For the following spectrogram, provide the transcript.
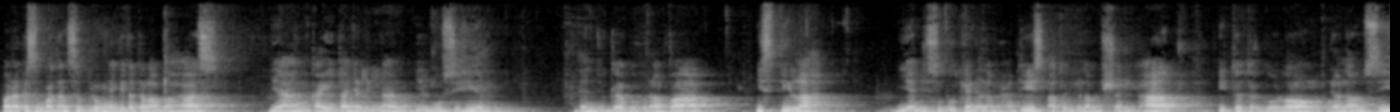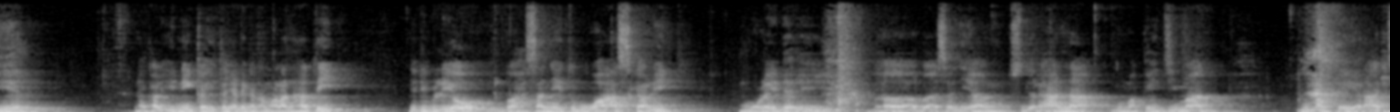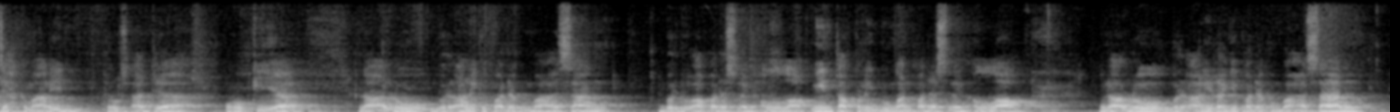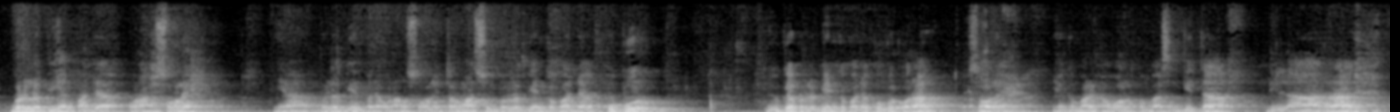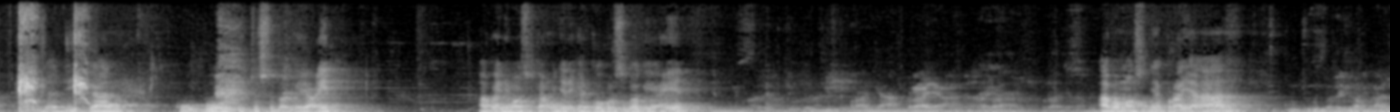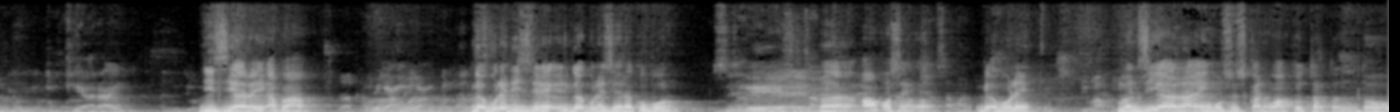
Pada kesempatan sebelumnya kita telah bahas yang kaitannya dengan ilmu sihir dan juga beberapa istilah yang disebutkan dalam hadis atau dalam syariat itu tergolong dalam sihir Nah kali ini kaitannya dengan amalan hati. Jadi beliau bahasanya itu luas sekali, mulai dari uh, bahasanya yang sederhana, memakai jimat, memakai rajah kemarin, terus ada rukia, lalu beralih kepada pembahasan berdoa pada selain Allah, minta perlindungan pada selain Allah, lalu beralih lagi pada pembahasan berlebihan pada orang soleh ya berlebihan pada orang soleh termasuk berlebihan kepada kubur. Juga berlebihan kepada kubur orang soleh. yang kemarin awal pembahasan kita dilarang menjadikan kubur itu sebagai aid apa yang dimaksudkan menjadikan kubur sebagai aid perayaan. Apa maksudnya perayaan? Diziarahi. Diziarahi apa Nggak boleh di nggak boleh ziarah kubur. Nah, apa sih? Nggak boleh. Menziarahi khususkan waktu tertentu.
